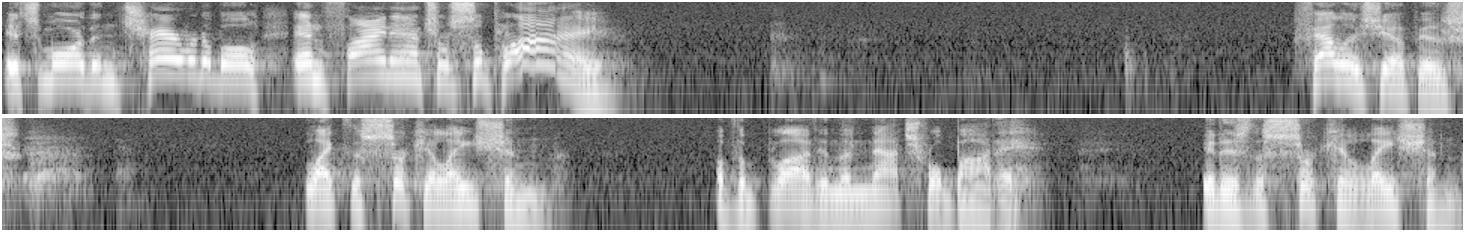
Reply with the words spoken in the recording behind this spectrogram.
It's more than charitable and financial supply. Fellowship is like the circulation of the blood in the natural body, it is the circulation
